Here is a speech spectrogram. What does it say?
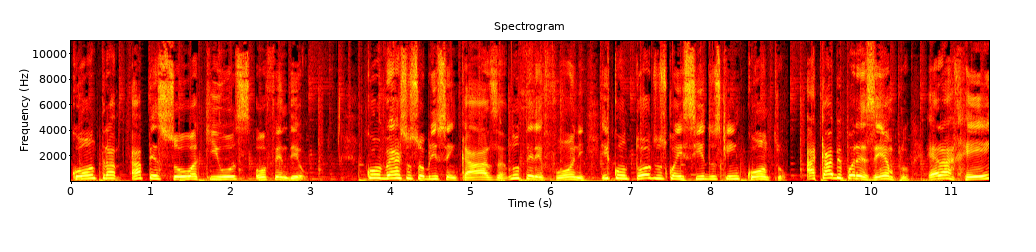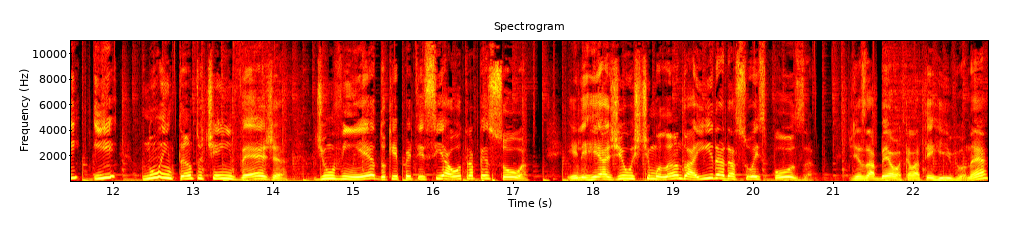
contra a pessoa que os ofendeu. Converso sobre isso em casa, no telefone e com todos os conhecidos que encontro. Acabe, por exemplo, era rei e, no entanto, tinha inveja de um vinhedo que pertencia a outra pessoa. Ele reagiu estimulando a ira da sua esposa, Jezabel, aquela terrível, né?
